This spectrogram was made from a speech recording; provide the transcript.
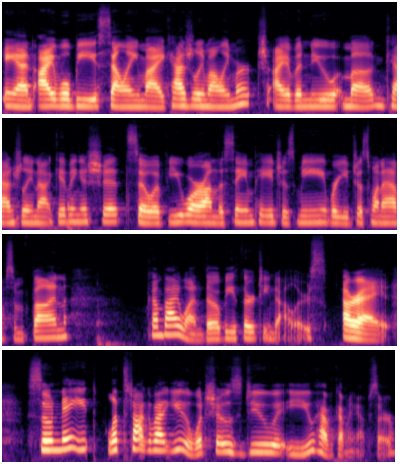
And I will be selling my Casually Mollie merch. I have a new mug, Casually Not Giving a Shit. So if you are on the same page as me where you just want to have some fun, come buy one. There'll be $13. All right. So Nate, let's talk about you. What shows do you have coming up, sir?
